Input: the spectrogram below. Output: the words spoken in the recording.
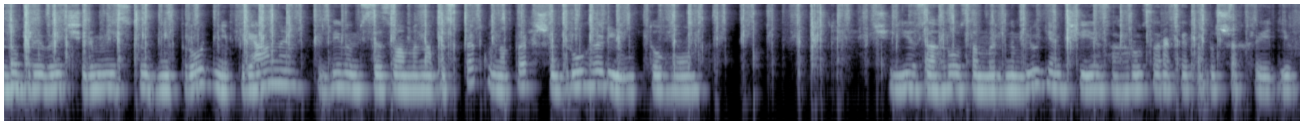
Добрий вечір, місто Дніпро, Дніпряни. Дивимося з вами на безпеку на 1-2 лютого. Чи є загроза мирним людям, чи є загроза ракет або шахедів.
